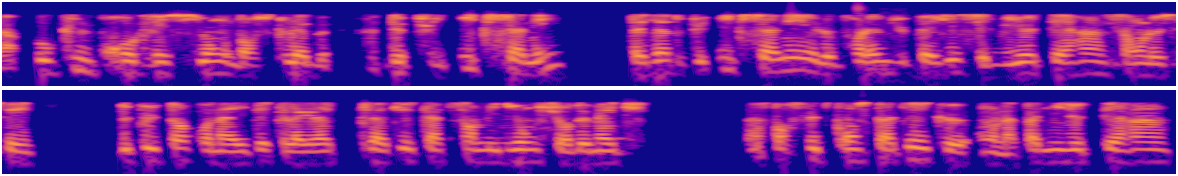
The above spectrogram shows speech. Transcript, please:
il y a aucune progression dans ce club depuis X années. C'est-à-dire depuis X années, le problème du PSG, c'est le milieu de terrain, ça on le sait. Depuis le temps qu'on a été claqué 400 millions sur deux mecs, à force de constater qu'on n'a pas de milieu de terrain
